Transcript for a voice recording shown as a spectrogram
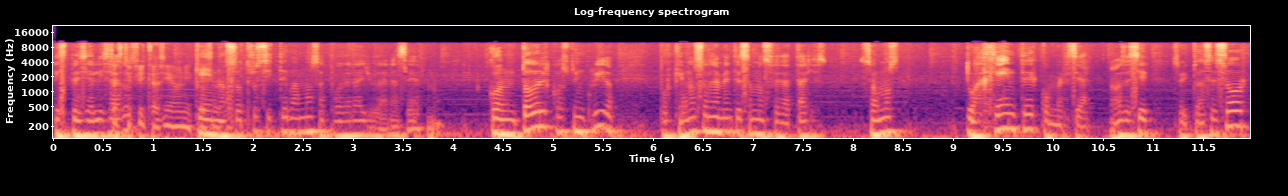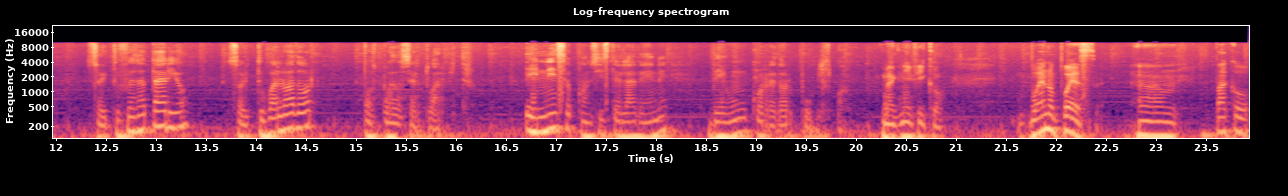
especializados Testificación y que cosas. nosotros sí te vamos a poder ayudar a hacer, ¿no? Con todo el costo incluido, porque no solamente somos fedatarios, somos tu agente comercial, ¿no? Es decir, soy tu asesor, soy tu fedatario, soy tu evaluador, pues puedo ser tu árbitro. En eso consiste el ADN de un corredor público. Magnífico. Bueno, pues, am, Paco,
